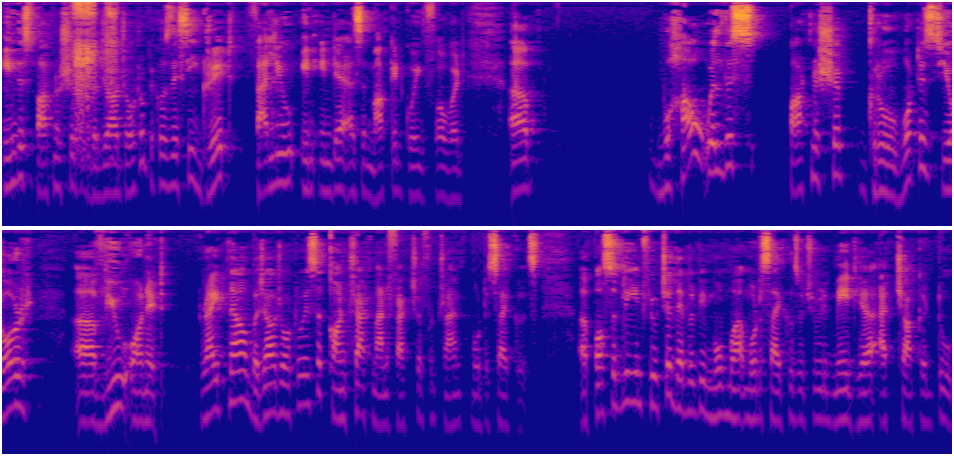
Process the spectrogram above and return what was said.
in this partnership with Bajaj Auto because they see great value in India as a market going forward. Uh, how will this partnership grow? What is your uh, view on it? Right now, Bajaj Auto is a contract manufacturer for Triumph motorcycles. Uh, possibly in future, there will be more motorcycles which will be made here at Chakan too.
